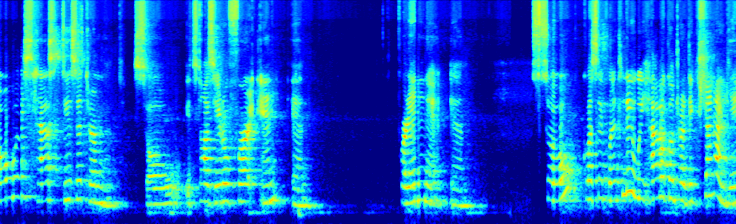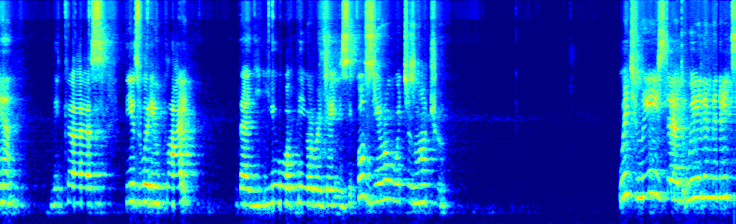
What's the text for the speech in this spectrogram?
always has this determinant. So it's not zero for n, n, for n and n. So consequently, we have a contradiction again, because this would imply that u of p over j is equal zero, which is not true. Which means that we eliminate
